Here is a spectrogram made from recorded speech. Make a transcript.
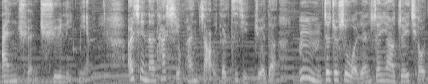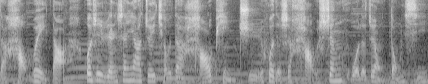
安全区里面。而且呢，他喜欢找一个自己觉得，嗯，这就是是我人生要追求的好味道，或是人生要追求的好品质，或者是好生活的这种东西。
